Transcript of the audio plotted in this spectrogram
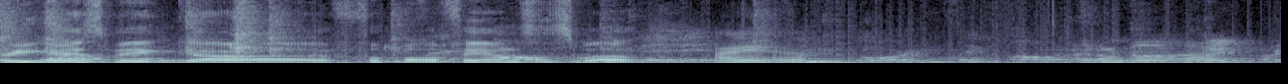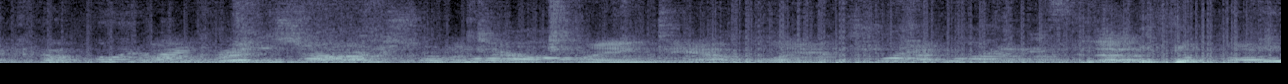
Are you guys big uh, football fans as well? I am. I don't know. I, I kind of the Red Sox when they're playing the Avalanche. I don't know. Is that a football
